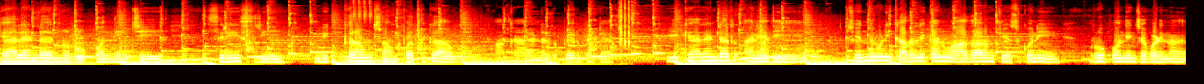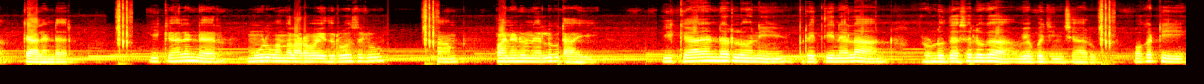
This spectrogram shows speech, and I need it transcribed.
క్యాలెండర్ను రూపొందించి శ్రీ శ్రీ విక్రమ్ సంపత్గా ఆ క్యాలెండర్కు పేరు పెట్టారు. ఈ క్యాలెండర్ అనేది చంద్రుడి కదలికను ఆధారం చేసుకొని రూపొందించబడిన క్యాలెండర్. ఈ క్యాలెండర్ మూడు వందల అరవై ఐదు రోజులు పన్నెండు నెలలు ఉంటాయి ఈ క్యాలెండర్లోని ప్రతి నెల రెండు దశలుగా విభజించారు. ఒకటి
